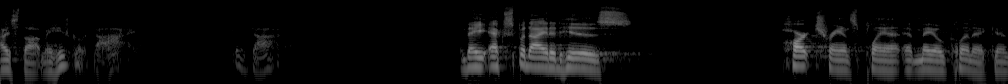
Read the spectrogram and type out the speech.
I just thought, man, he's going to die. He's going to die. And they expedited his heart transplant at Mayo Clinic. And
